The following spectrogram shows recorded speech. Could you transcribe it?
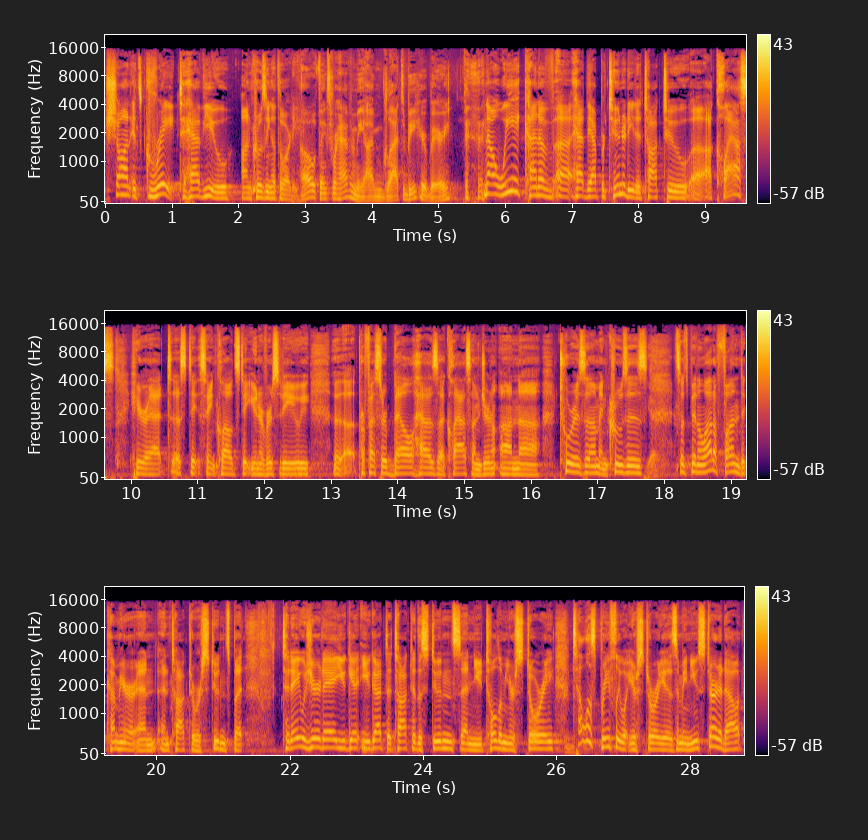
Shon, it's great to have you on Cruising Authority. Oh, thanks for having me. I'm glad to be here, Barry. now, we kind of uh, had the opportunity to talk to uh, a class here at uh, St. Cloud State University. We, uh, Professor Bel has a class on, journal- on uh, tourism and cruises. Yeah. So it's been a lot of fun to come here and and, and talk to our students. But today was your day. You get you got to talk to the students and you told them your story. Tell us briefly what your story is. I mean, you started out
